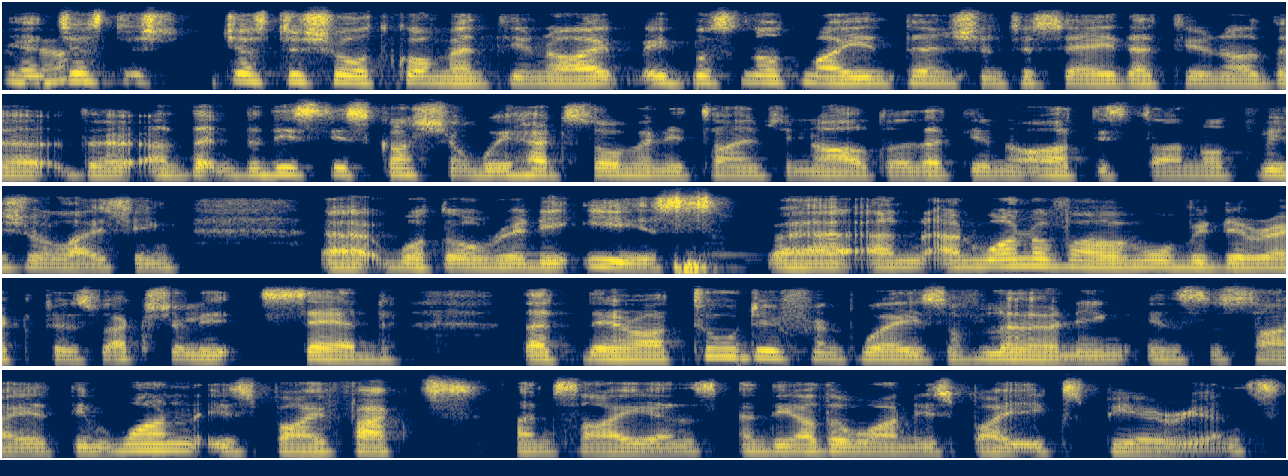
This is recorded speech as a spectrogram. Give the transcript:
yeah, just a, just a short comment. You know, I, it was not my intention to say that you know the the, uh, the, this discussion we had so many times in Aalto that you know artists are not visualizing uh, what already is. Uh, and and one of our movie directors actually said that there are two different ways of learning in society. One is by facts and science, and the other one is by experience.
